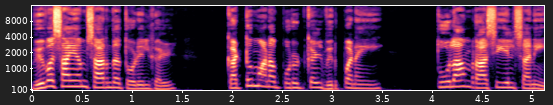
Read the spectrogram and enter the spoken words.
விவசாயம் சார்ந்த தொழில்கள் கட்டுமான பொருட்கள் விற்பனை துலாம் ராசியில் சனி.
